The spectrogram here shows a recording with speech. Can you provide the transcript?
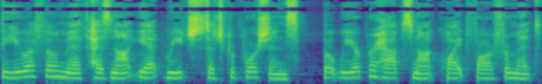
the UFO myth has not yet reached such proportions, but we are perhaps not quite far from it.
